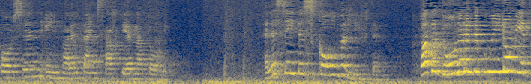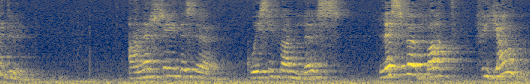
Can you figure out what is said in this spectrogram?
Fasen en Valentyn Sag deur Natalie. Hulle sê dit is kalverliefde. Wat 'n donder het 'n koei daarmee te doen? Ander sê dit is 'n kwessie van lus. Lus vir wat? Vir jou.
